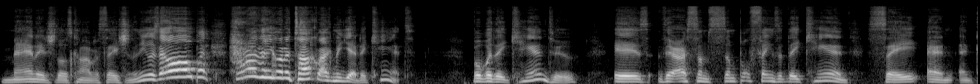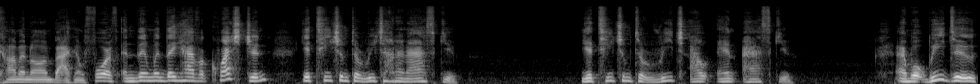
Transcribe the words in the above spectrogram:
manage those conversations. And you say, oh, but how are they going to talk like me? Yeah, they can't. But what they can do is there are some simple things that they can say and, and comment on back and forth. And then when they have a question, you teach them to reach out and ask you. You teach them to reach out and ask you. And what we do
